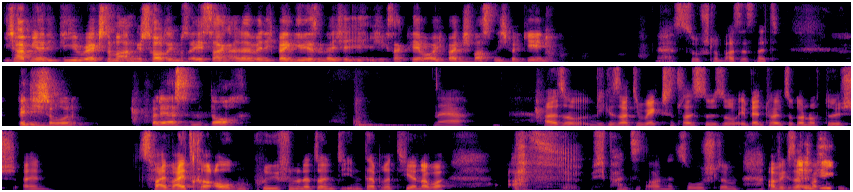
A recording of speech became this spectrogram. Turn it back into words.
ich habe mir die, die Reaction nochmal angeschaut und ich muss ehrlich sagen, Alter, wenn ich Ben gewesen wäre, ich, ich gesagt, hey, bei euch beiden Spaß nicht will gehen. Ja, so schlimm war es nicht. Finde ich schon. Bei der ersten, doch. Naja. Also, wie gesagt, die Reactions lasse ich sowieso eventuell sogar noch durch ein, zwei weitere Augen prüfen und dann sollen die interpretieren, aber ach, ich fand es jetzt auch nicht so schlimm. Aber wie gesagt, also die,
